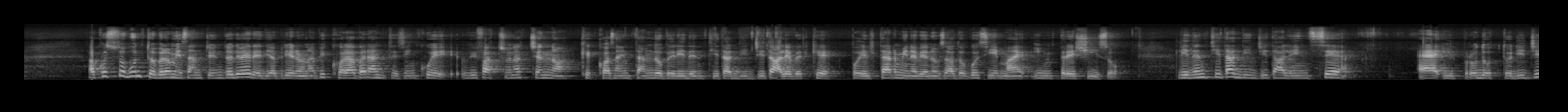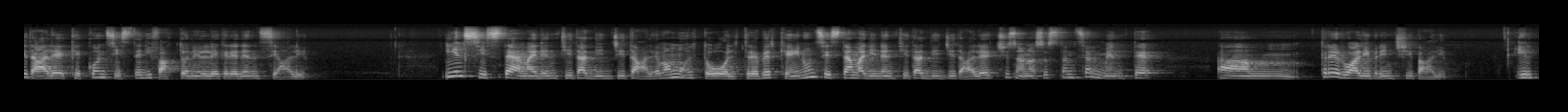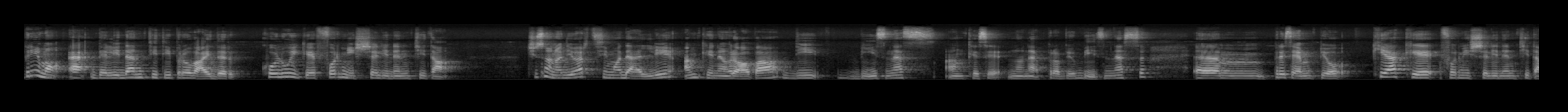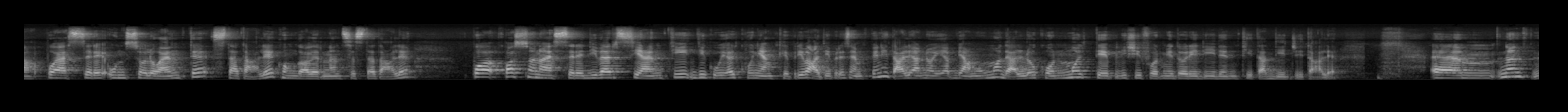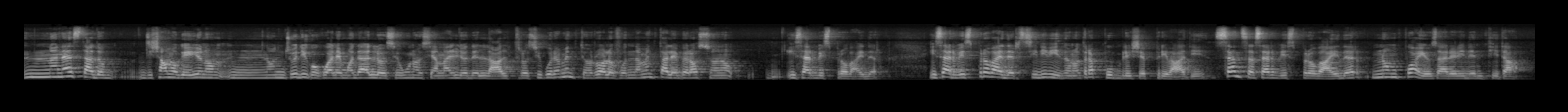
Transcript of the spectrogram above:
A questo punto però mi sento in dovere di aprire una piccola parentesi in cui vi faccio un accenno a che cosa intendo per identità digitale, perché poi il termine viene usato così ma è impreciso. L'identità digitale in sé è il prodotto digitale che consiste di fatto nelle credenziali. Il sistema identità digitale va molto oltre perché in un sistema di identità digitale ci sono sostanzialmente um, tre ruoli principali. Il primo è dell'identity provider, colui che fornisce l'identità. Ci sono diversi modelli, anche in Europa, di business, anche se non è proprio business. Um, per esempio, chi è che fornisce l'identità? Può essere un solo ente statale con governance statale, può, possono essere diversi enti di cui alcuni anche privati. Per esempio in Italia noi abbiamo un modello con molteplici fornitori di identità digitale. Um, non, non, è stato, diciamo che io non, non, giudico quale modello se uno sia meglio dell'altro, sicuramente un ruolo fondamentale però sono i service provider. I service provider si dividono tra pubblici e privati. Senza service provider non puoi usare l'identità.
